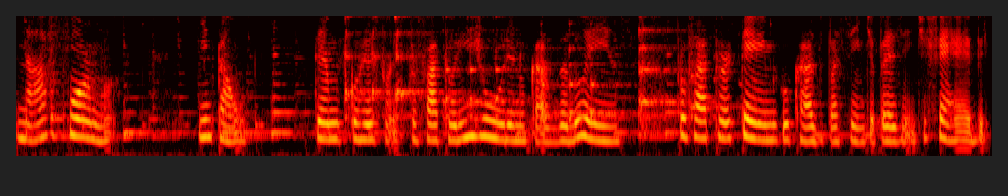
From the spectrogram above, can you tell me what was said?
na fórmula. Então, temos correções para o fator injúria, no caso da doença, para o fator térmico, caso o paciente apresente febre,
